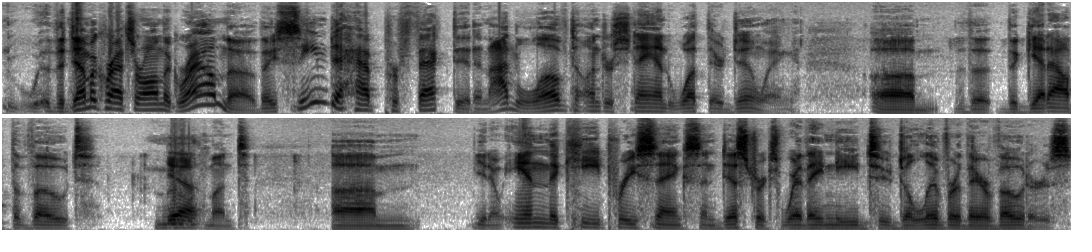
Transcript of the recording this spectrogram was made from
The Democrats are on the ground, though. They seem to have perfected, and I'd love to understand what they're doing. Um, the the get out the vote Yeah. movement, um, you know, in the key precincts and districts where they need to deliver their voters.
